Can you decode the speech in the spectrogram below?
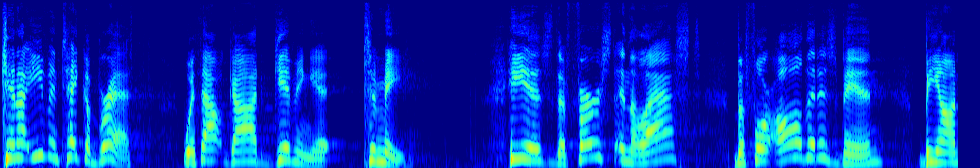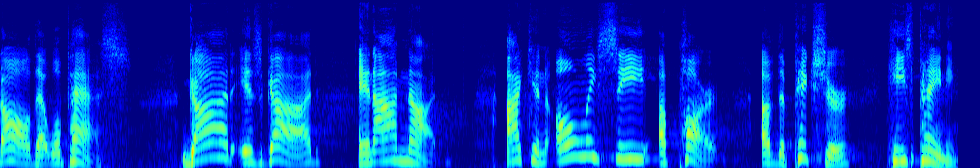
Can I even take a breath without God giving it to me? He is the first and the last, before all that has been, beyond all that will pass. God is God, and I'm not. I can only see a part of the picture He's painting.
